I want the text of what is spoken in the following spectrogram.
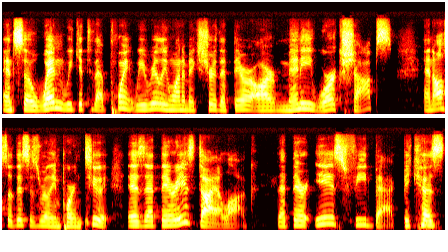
And so when we get to that point, we really want to make sure that there are many workshops. And also, this is really important too, is that there is dialogue, that there is feedback, because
